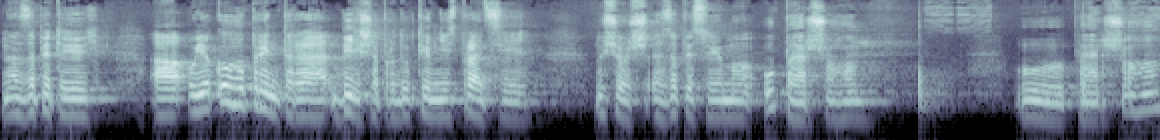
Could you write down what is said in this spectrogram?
Нас запитують, а у якого принтера більша продуктивність праці? Ну що ж, записуємо у першого. У першого.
